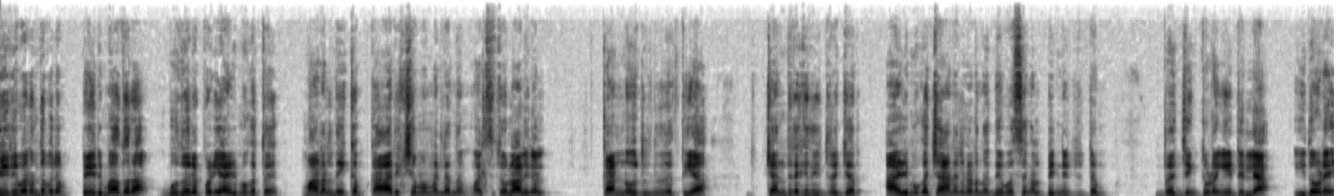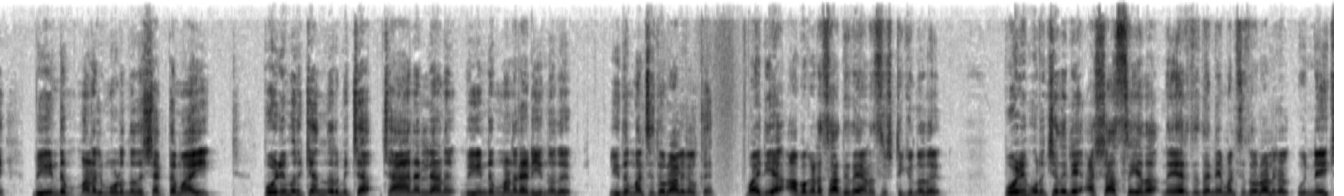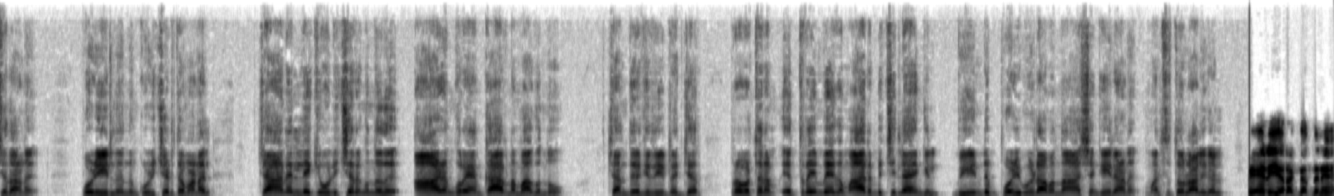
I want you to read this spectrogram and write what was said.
തിരുവനന്തപുരം പെരുമാതുറ മുതലപ്പുഴി അഴിമുഖത്ത് മണൽ നീക്കം കാര്യക്ഷമമല്ലെന്ന് മത്സ്യത്തൊഴിലാളികൾ കണ്ണൂരിൽ നിന്നെത്തിയ ചന്ദ്രഗിരി ഡ്രഡ്ജർ അഴിമുഖ ചാനൽ കടന്ന് ദിവസങ്ങൾ പിന്നിട്ടിട്ടും ഡ്രഡ്ജിംഗ് തുടങ്ങിയിട്ടില്ല. ഇതോടെ വീണ്ടും മണൽ മൂടുന്നത് ശക്തമായി. പൊഴിമുറിക്കാൻ നിർമ്മിച്ച ചാനലിലാണ് വീണ്ടും മണലടിയുന്നത് ഇത് മത്സ്യത്തൊഴിലാളികൾക്ക് വലിയ അപകട സാധ്യതയാണ് സൃഷ്ടിക്കുന്നത്. പൊഴി മുറിച്ചതിലെ അശാസ്ത്രീയത നേരത്തെ തന്നെ മത്സ്യത്തൊഴിലാളികൾ ഉന്നയിച്ചതാണ്. പൊഴിയിൽ നിന്നും കുഴിച്ചെടുത്ത മണൽ ചാനലിലേക്ക് ഒലിച്ചിറങ്ങുന്നത് ആഴം കുറയാൻ കാരണമാകുന്നു. ചന്ദ്രഗിരി ഡ്രഡ്ജർ പ്രവർത്തനം എത്രയും വേഗം ആരംഭിച്ചില്ല എങ്കിൽ വീണ്ടും പൊഴിമൂടാമെന്ന ആശങ്കയിലാണ് മത്സ്യത്തൊഴിലാളികൾ. വേലി ഇറക്കത്തിന്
